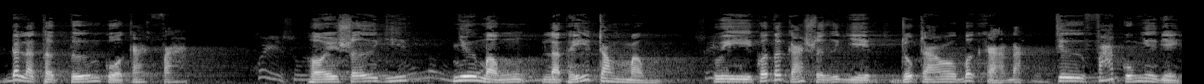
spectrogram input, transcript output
đó là thật tướng của các Pháp. Hội sự viết Như mộng là thấy trong mộng. Tuy có tất cả sự việc Rốt ráo bất khả đắc, Chư Pháp cũng như vậy.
